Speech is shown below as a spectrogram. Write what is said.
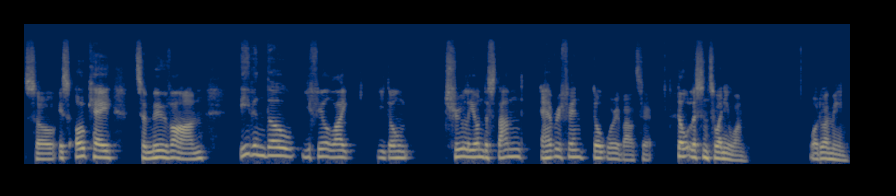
So it's okay to move on even though you feel like you don't truly understand everything, don't worry about it. Don't listen to anyone. What do I mean?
